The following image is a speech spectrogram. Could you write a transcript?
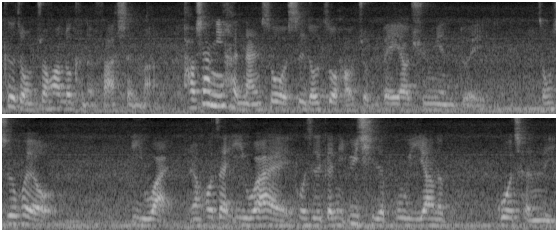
各种状况都可能发生嘛，好像你很难所有事都做好准备要去面对，总是会有意外，然后在意外或是跟你预期的不一样的。过程里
